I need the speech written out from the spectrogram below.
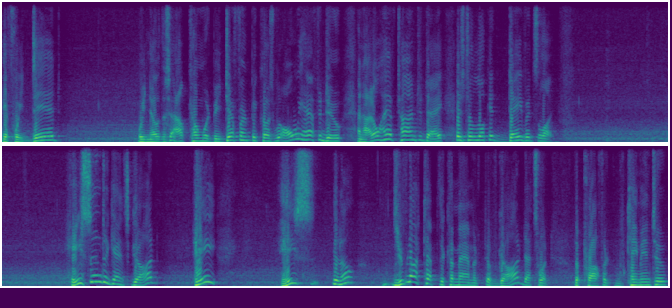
If we did, we know this outcome would be different because we, all we have to do, and I don't have time today, is to look at David's life. He sinned against God. He, he's, you know, you've not kept the commandment of God. That's what the prophet came into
